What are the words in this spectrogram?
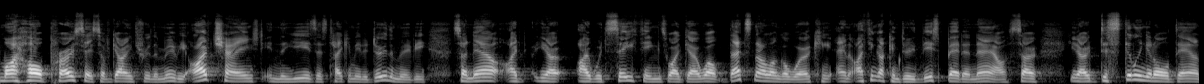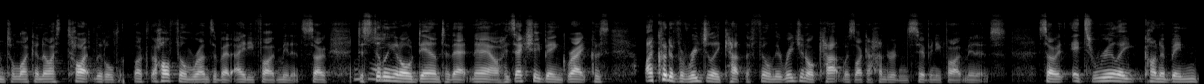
my whole process of going through the movie. I've changed in the years it's taken me to do the movie. So now I, you know, I would see things where I'd go, well, that's no longer working, and I think I can do this better now. So you know, distilling it all down to like a nice tight little, like the whole film runs about 85 minutes. So distilling it all down to that now has actually been great because I could have originally cut the film. The original cut was like 175 minutes. So it's really kind of been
